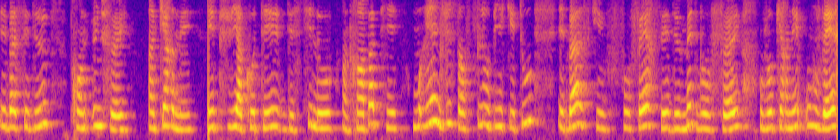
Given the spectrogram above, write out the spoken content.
et ben c'est de prendre une feuille, un carnet, et puis à côté des stylos, un crayon à papier, rien que juste un stylo bic et tout, et ben ce qu'il faut faire, c'est de mettre vos feuilles ou vos carnets ouverts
